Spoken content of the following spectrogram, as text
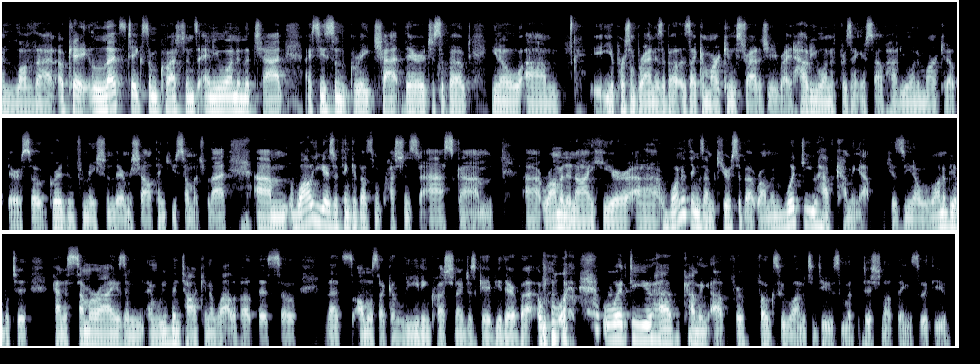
I love that. Okay, let's take some questions. Anyone in the chat? I see some great chat there, just about you know um, your personal brand is about is like a marketing strategy, right? How do you want to present yourself? How do you want to market out there? So great information there, Michelle. Thank you so much for that. Um, while you guys are thinking about some questions to ask um, uh, Raman and I here, uh, one of the things I'm curious about, Raman, what do you have coming up? Because you know we want to be able to kind of summarize and and we've been talking a while about this so that's almost like a leading question i just gave you there but what, what do you have coming up for folks who wanted to do some additional things with you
